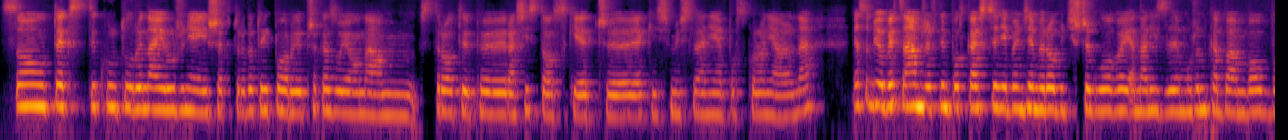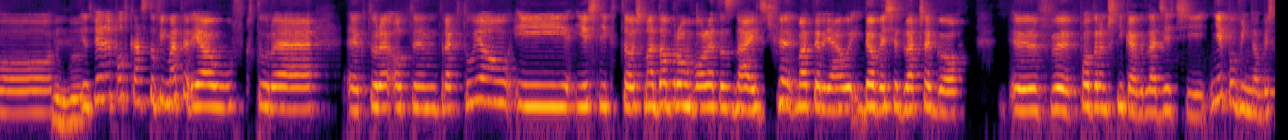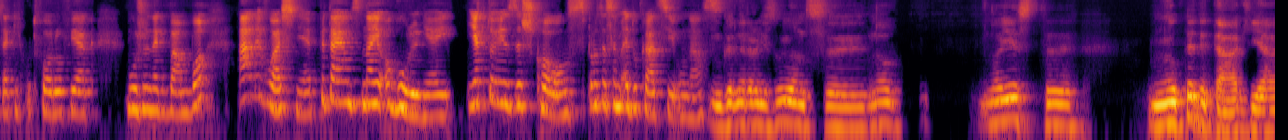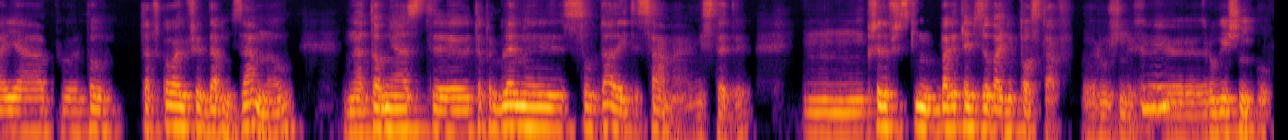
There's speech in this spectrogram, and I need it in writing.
Są teksty kultury najróżniejsze, które do tej pory przekazują nam stereotypy rasistowskie czy jakieś myślenie postkolonialne. Ja sobie obiecałam, że w tym podcaście nie będziemy robić szczegółowej analizy Murzynka Bambo, bo mhm. jest wiele podcastów i materiałów, które, e, które o tym traktują i jeśli ktoś ma dobrą wolę, to znajdź materiały i dowie się, dlaczego w podręcznikach dla dzieci nie powinno być takich utworów jak Murzynek Bambo, ale właśnie, pytając najogólniej, jak to jest ze szkołą, z procesem edukacji u nas? Generalizując, y, no, no jest y, niestety tak, ja, ja to, ta szkoła już jest dawno za mną, natomiast te problemy są dalej te same, niestety. Mm, przede wszystkim bagatelizowanie postaw różnych mm. rówieśników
